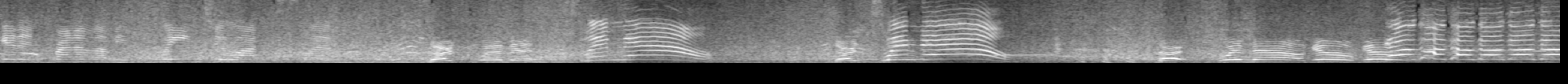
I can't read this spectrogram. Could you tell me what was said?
Get in front of him. He's waiting too long to swim. Start swimming. Swim now! Start Swim swimming. now! Start swim now. Go, go. Go, go, go, go, go, go!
